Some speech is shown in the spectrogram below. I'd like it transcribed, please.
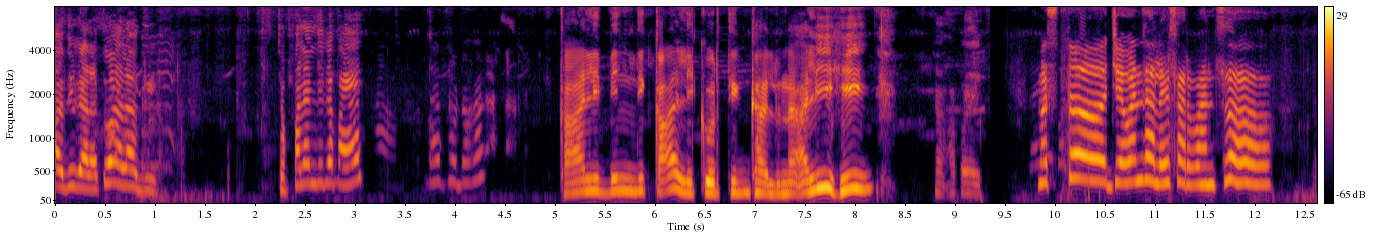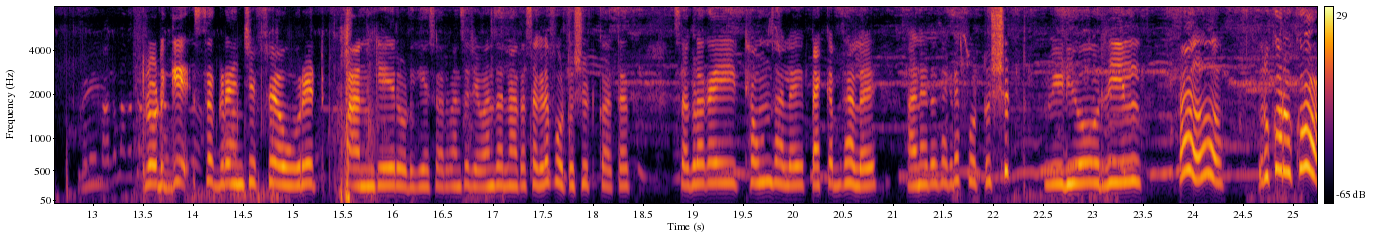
आधी गेला तू आला आधी. चप्पल आणि त्याच्या पायात? काय फोटो का? काली बिंदी काली कुर्ती घालून आली ही. हा, आपण मस्त जेवण झालंय सर्वांचं. रोडगे सगळ्यांचे फेवरेट पानगे रोडगे सर्वांचं जेवण झालं. आता सगळे फोटोशूट करतात. सगळं काही ठेवून झालंय पॅकअप झालंय. आणि आता सगळे फोटोशूट व्हिडिओ रील रुको रुको.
